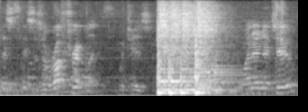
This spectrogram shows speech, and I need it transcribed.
This, this is a rough triplet, which is one and a two,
